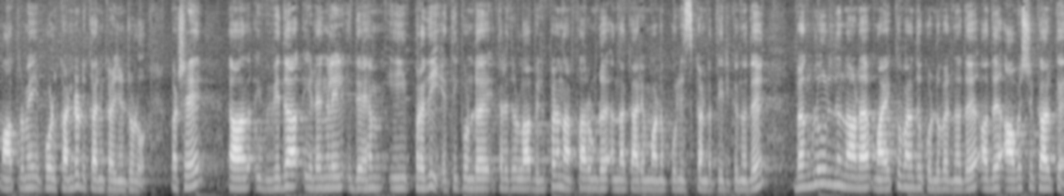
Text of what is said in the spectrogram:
മാത്രമേ ഇപ്പോൾ കണ്ടെടുക്കാൻ കഴിഞ്ഞിട്ടുള്ളൂ. പക്ഷേ വിവിധ ഇടങ്ങളിൽ ഇദ്ദേഹം ഈ പ്രതി എത്തിക്കൊണ്ട് ഇത്തരത്തിലുള്ള വിൽപ്പന നടത്താറുണ്ട് എന്ന കാര്യമാണ് പോലീസ് കണ്ടെത്തിയിരിക്കുന്നത്. ബംഗളൂരിൽ നിന്നാണ് മയക്കുമരുന്ന് കൊണ്ടുവരുന്നത്. അത് ആവശ്യക്കാർക്ക്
